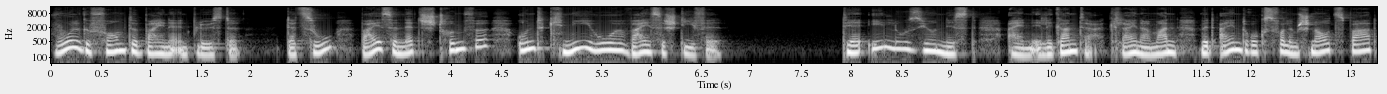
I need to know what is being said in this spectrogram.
wohlgeformte Beine entblößte. Dazu weiße Netzstrümpfe und kniehohe weiße Stiefel. Der Illusionist, ein eleganter, kleiner Mann mit eindrucksvollem Schnauzbart,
